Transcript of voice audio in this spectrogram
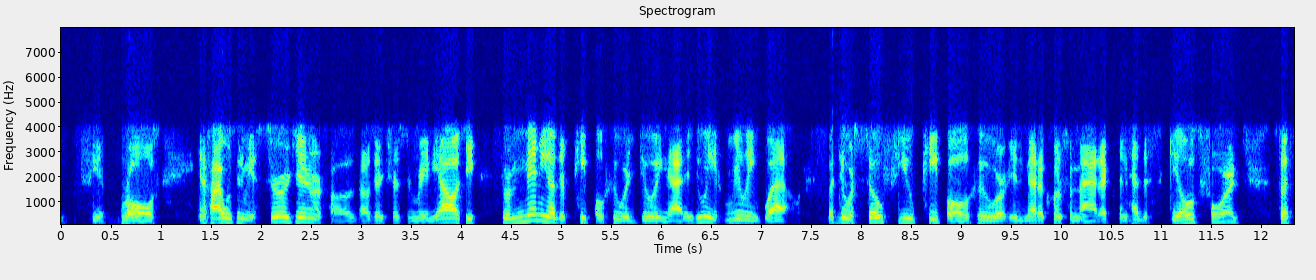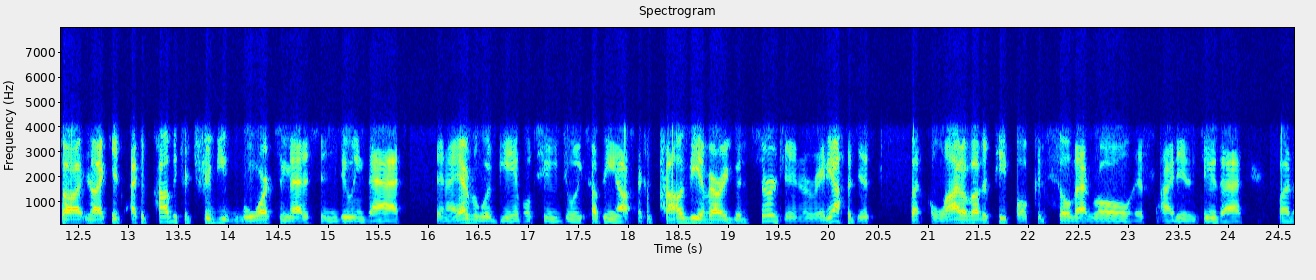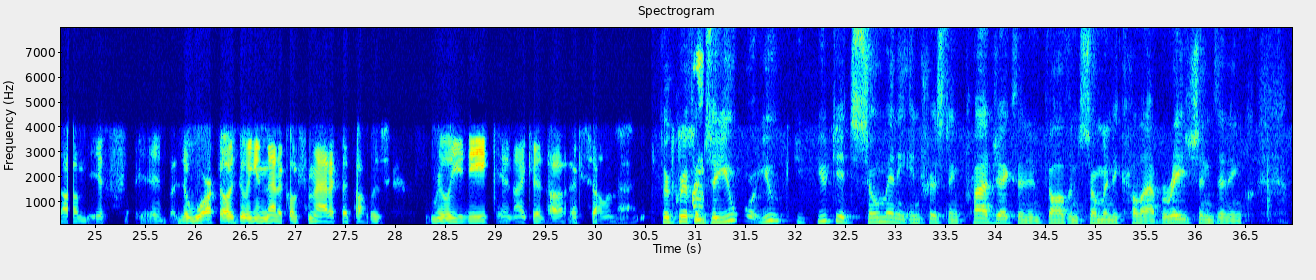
roles, and if I was going to be a surgeon or if I was, I was interested in radiology, there were many other people who were doing that and doing it really well. But there were so few people who were in medical informatics and had the skills for it. So I thought, you know, I could, I could probably contribute more to medicine doing that than I ever would be able to doing something else. I could probably be a very good surgeon or radiologist, but a lot of other people could fill that role if I didn't do that. But um, if, if the work I was doing in medical informatics, I thought was really unique, and I could uh, excel in that. So Griffin, so you you you did so many interesting projects and involved in so many collaborations, and in,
